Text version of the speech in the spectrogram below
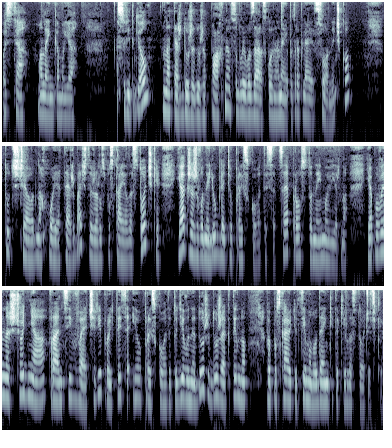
ось ця маленька моя Sweet. Вона теж дуже-дуже пахне, особливо зараз, коли на неї потрапляє сонечко. Тут ще одна хоя теж, бачите, вже розпускає листочки. Як же ж вони люблять оприскуватися? Це просто неймовірно. Я повинна щодня, вранці ввечері, пройтися і оприскувати. Тоді вони дуже-дуже активно випускають оці молоденькі такі листочечки.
